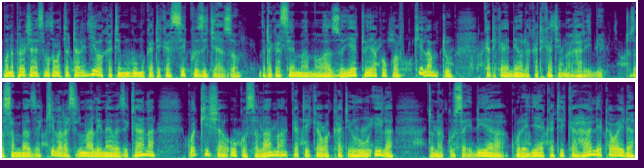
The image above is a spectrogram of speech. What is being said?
Bwana anasema kwamba tunatarajia wakati mgumu katika siku zijazo. Nataka sema mawazo yetu yako kwa kila mtu katika eneo la katikati magharibi. Tutasambaza kila rasilimali inayowezekana kuhakikisha uko salama katika wakati huu, ila tunakusaidia kurejea katika hali ya kawaida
